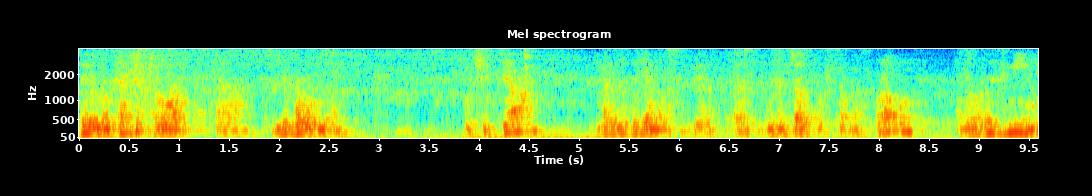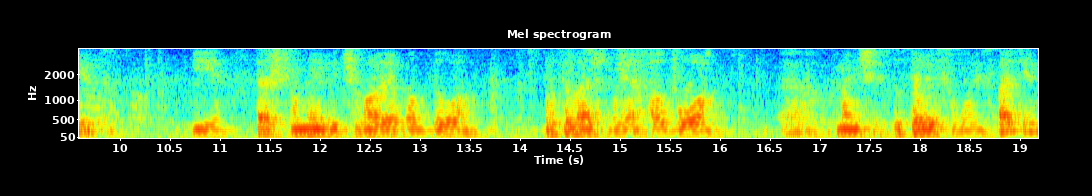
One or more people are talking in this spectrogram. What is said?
Дивно те, що е, любовні почуття ми не здаємо собі е, дуже часто в цьому справу, але вони змінюються. І те, що ми відчуваємо до протилежної або е, меншість до тої самої статі,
